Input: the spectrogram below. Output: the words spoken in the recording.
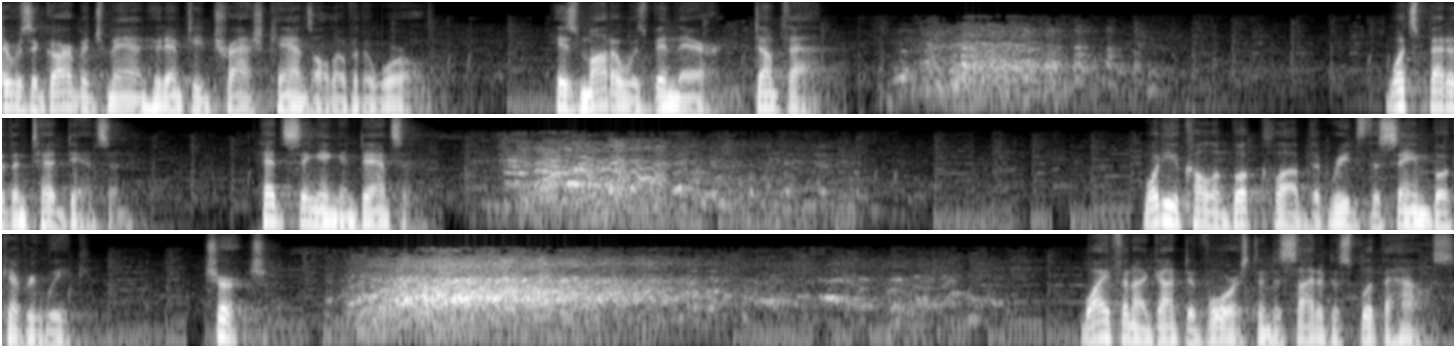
There was a garbage man who'd emptied trash cans all over the world. His motto was been there, dump that. What's better than Ted Danson? Head singing and dancing. What do you call a book club that reads the same book every week? Church. Wife and I got divorced and decided to split the house.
